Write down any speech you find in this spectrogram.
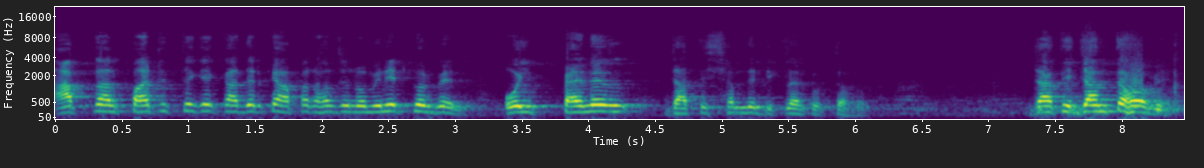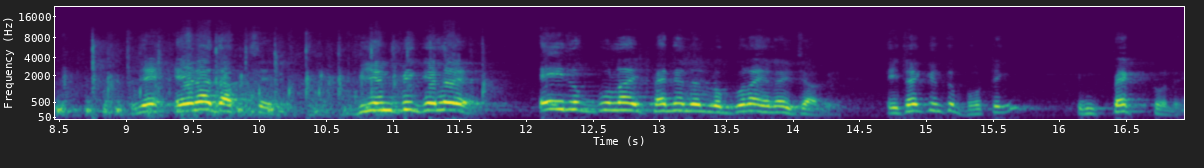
আপনার পার্টির থেকে কাদেরকে আপার হাউসে নমিনেট করবেন, ওই প্যানেল জাতির সামনে ডিক্লেয়ার করতে হবে। জাতি জানতে হবে যে এরা যাচ্ছে। বিএনপি গেলে এই লোকগুলাই প্যানেলের লোকগুলা এরাই যাবে। এটা কিন্তু ভোটিং ইম্প্যাক্ট করে।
